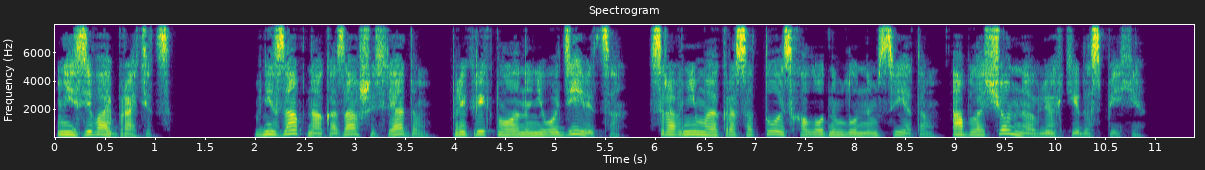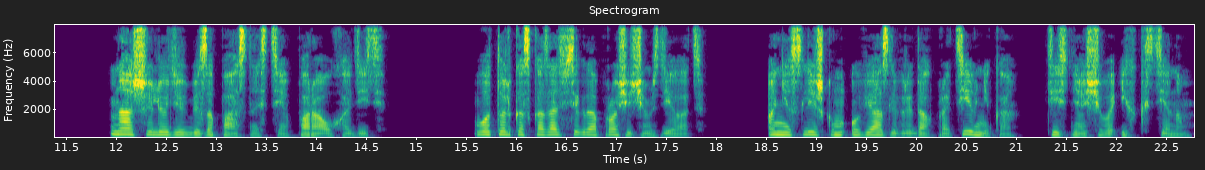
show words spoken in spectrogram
«Не зевай, братец!» Внезапно оказавшись рядом, прикрикнула на него девица, сравнимая красотой с холодным лунным светом, облаченная в легкие доспехи. «Наши люди в безопасности, пора уходить. Вот только сказать всегда проще, чем сделать. Они слишком увязли в рядах противника, теснящего их к стенам.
